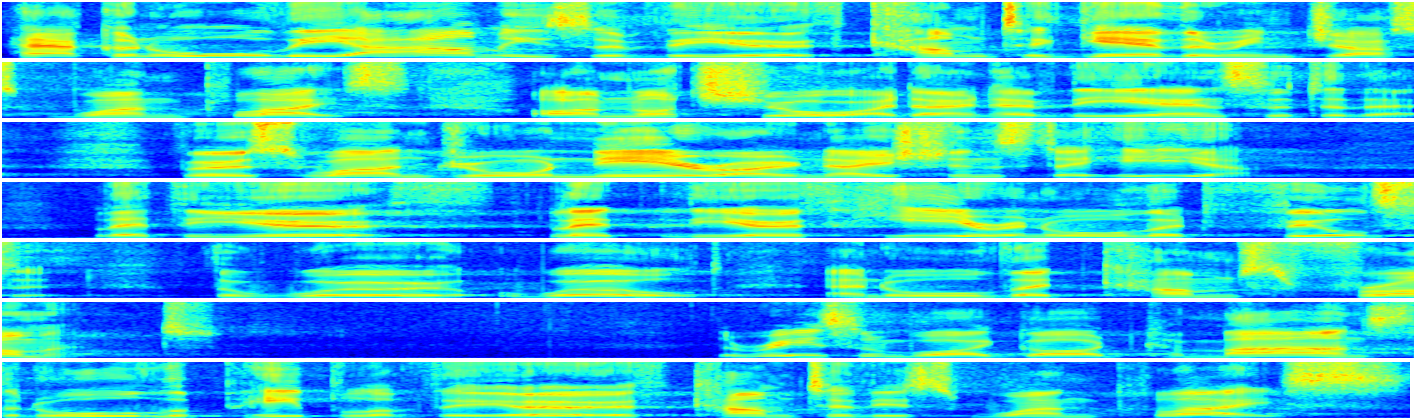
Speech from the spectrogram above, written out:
How can all the armies of the earth come together in just one place? I'm not sure. I don't have the answer to that. Verse 1 Draw near, O nations, to hear. Let the earth, let the earth hear and all that fills it the world and all that comes from it. The reason why God commands that all the people of the earth come to this one place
